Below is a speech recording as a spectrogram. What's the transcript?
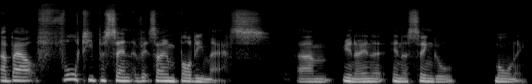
about 40% of its own body mass, um, you know, in a, in a single morning.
